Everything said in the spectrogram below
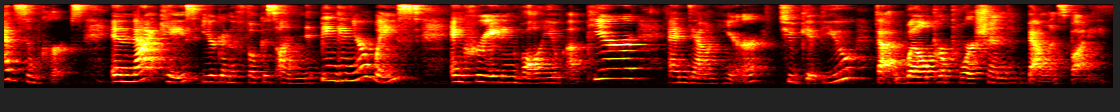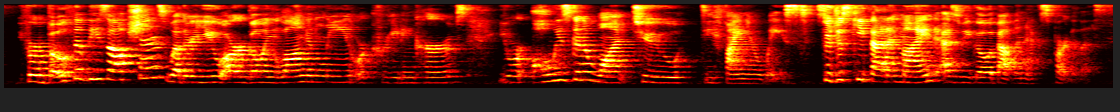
add some curves. In that case, you're gonna focus on nipping in your waist and creating volume up here and down here to give you that well-proportioned balanced body. For both of these options, whether you are going long and lean or creating curves, you are always gonna want to define your waist. So just keep that in mind as we go about the next part of this.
